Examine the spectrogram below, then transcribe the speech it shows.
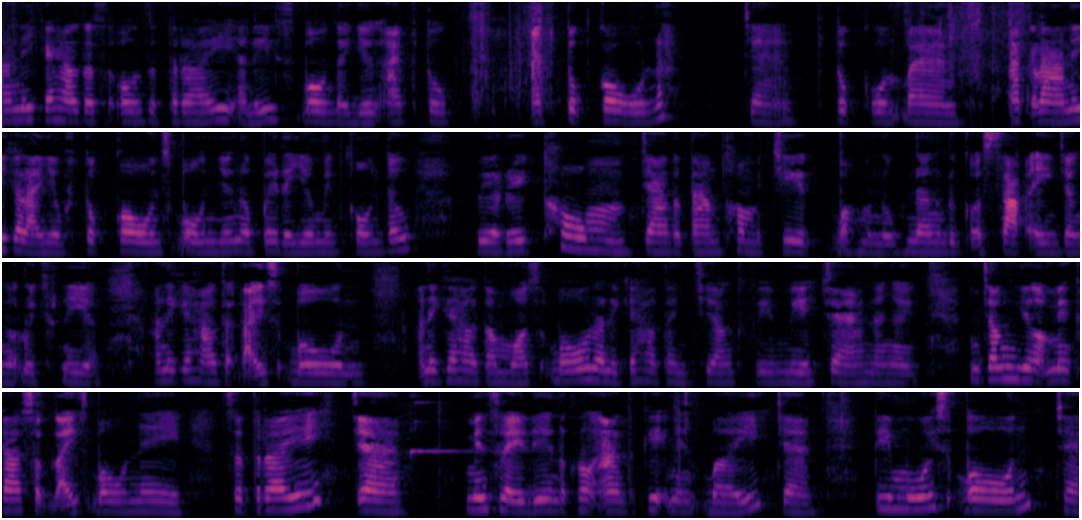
អានេះគេហៅថាស្បូនស្ត្រីអានេះស្បូនដែលយើងអាចផ្ទុកអាចផ្ទុកកូនណាចាផ្ទុកកូនបានអាក្តារនេះកន្លែងយើងផ្ទុកកូនស្បូនយើងនៅពេលដែលយើងមានកូនទៅវារីកធំចាទៅតាមធម្មជាតិរបស់មនុស្សនឹងឬក៏សត្វអីអញ្ចឹងដូចគ្នាអានេះគេហៅថាដៃស្បូនអានេះគេហៅថាមាត់ស្បូនអានេះគេហៅថាជាងទ្វាមាសចាហ្នឹងហើយអញ្ចឹងយើងអត់មានការសបដៃស្បូនទេស្ត្រីចាមានស្រីរៀងនៅក្នុងអានតកិមាន3ចា ទី1ស្បូនចា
